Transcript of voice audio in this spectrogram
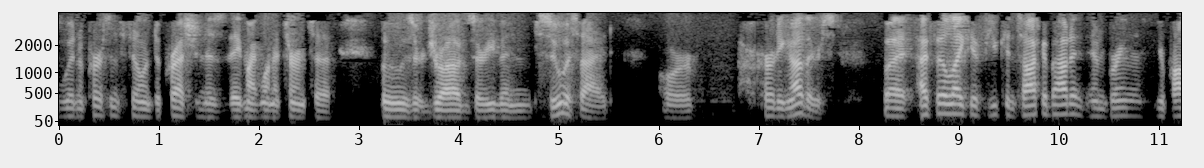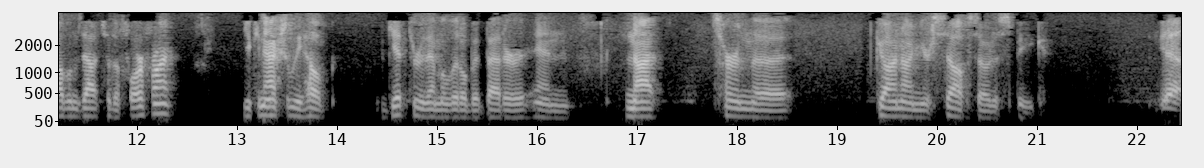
when a person's feeling depression is they might want to turn to booze or drugs or even suicide or hurting others. But I feel like if you can talk about it and bring your problems out to the forefront, you can actually help get through them a little bit better and not turn the gun on yourself, so to speak. Yeah,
